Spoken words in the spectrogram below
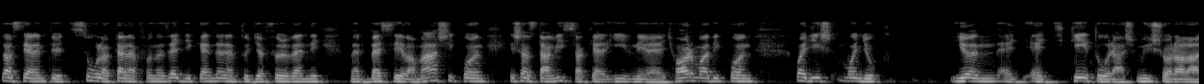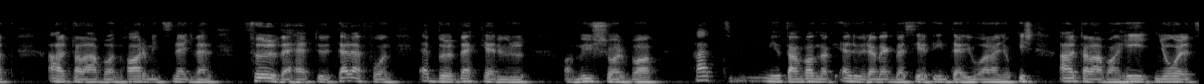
Ez azt jelenti, hogy szól a telefon az egyiken, de nem tudja fölvenni, mert beszél a másikon, és aztán vissza kell hívnia egy harmadikon, vagyis mondjuk jön egy, egy két órás műsor alatt általában 30-40 fölvehető telefon, ebből bekerül a műsorba, hát miután vannak előre megbeszélt interjú alanyok is, általában 7-8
